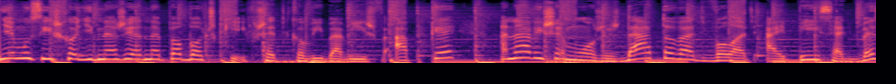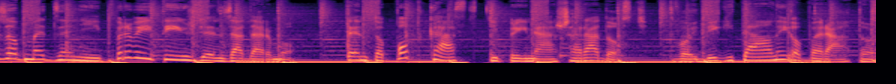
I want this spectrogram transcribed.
Nemusíš chodiť na žiadne pobočky, všetko vybavíš v apke a navyše môžeš dátovať, volať aj písať bez obmedzení prvý týždeň zadarmo. Tento podcast ti prináša radosť, tvoj digitálny operátor.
